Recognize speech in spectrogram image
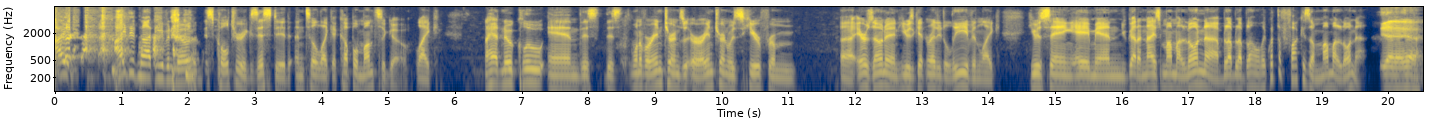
I I did not even know that this culture existed until like a couple months ago. Like I had no clue and this this one of our interns or our intern was here from uh, Arizona and he was getting ready to leave and like he was saying, "Hey man, you got a nice mamalona, blah blah blah." I'm like, "What the fuck is a mamalona?" Yeah, yeah, yeah.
